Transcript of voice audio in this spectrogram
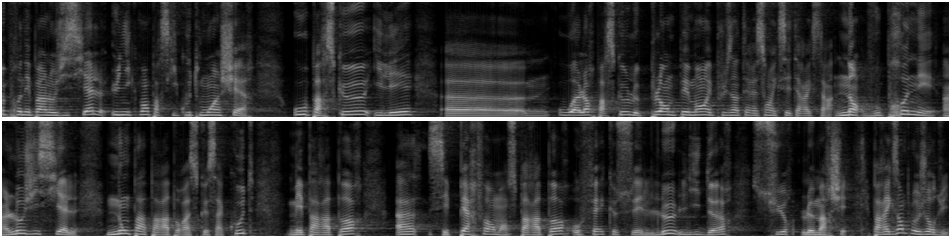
prenez pas un logiciel uniquement parce qu'il coûte moins cher ou parce que il est euh, ou alors parce que le plan de paiement est plus intéressant, etc., etc. Non, vous prenez un logiciel non pas par rapport à ce que ça coûte, mais par rapport à ses performances, par rapport au fait que c'est le leader sur le marché. Par exemple, aujourd'hui,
